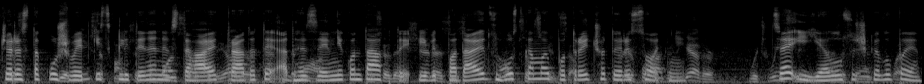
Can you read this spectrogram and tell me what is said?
Через таку швидкість клітини не встигають тратити адгезивні контакти і відпадають з густками по 3-4 сотні. Це і є лусочки лупи.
